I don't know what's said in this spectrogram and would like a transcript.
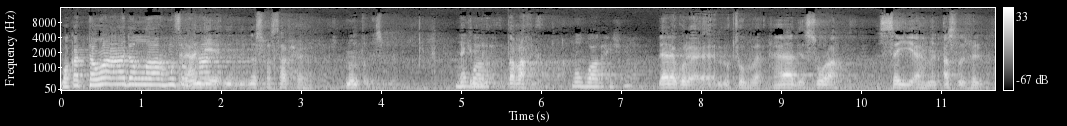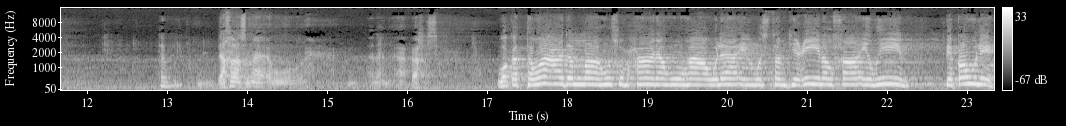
وقد توعد الله أنا سبحانه عندي نصف الصفحة منطمس مو لكن طرفنا مو بواضح يا شيخ؟ لا لا أقول مكتوب هذه الصورة السيئة من أصل الفيلم. طيب. لا خلاص ما أنا بآخر الصفحة وقد توعد الله سبحانه هؤلاء المستمتعين الخائضين بقوله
